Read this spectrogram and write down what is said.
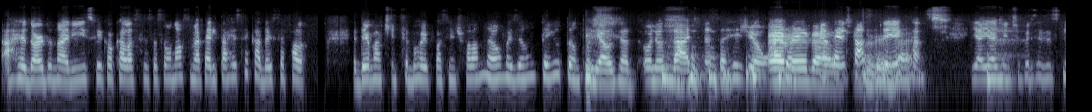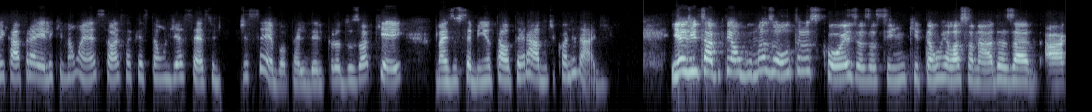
ao redor do nariz, fica aquela sensação, nossa, minha pele está ressecada. Aí você fala, é dermatite seborreica, o paciente fala, não, mas eu não tenho tanto oleosidade nessa região. É verdade. Minha pele está é seca. Verdade. E aí a gente precisa explicar para ele que não é só essa questão de excesso de sebo. A pele dele produz ok, mas o sebinho está alterado de qualidade. E a gente sabe que tem algumas outras coisas assim que estão relacionadas a, a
